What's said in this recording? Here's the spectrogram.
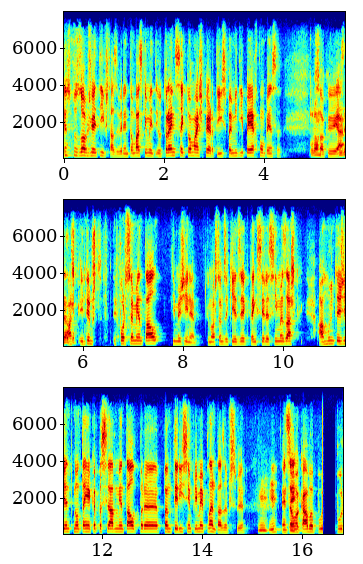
penso nos objetivos, estás a ver? Então, basicamente, eu treino, sei que estou mais perto e isso para mim tipo, é a recompensa. Pronto, Só que ah, exato. acho que em termos de força mental, imagina, que nós estamos aqui a dizer que tem que ser assim, mas acho que há muita gente que não tem a capacidade mental para, para meter isso em primeiro plano, estás a perceber? Uhum, Então sim. acaba por, por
